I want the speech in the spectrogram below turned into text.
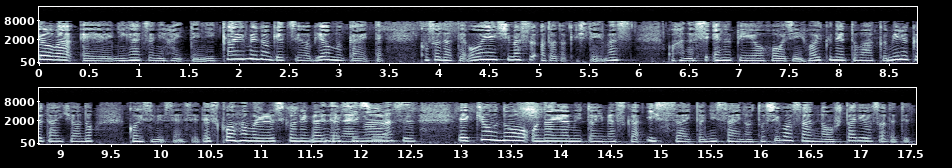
今日は、えー、2月に入って2回目の月曜日を迎えて子育て応援します。お届けしています。お話 NPO 法人保育ネットワークミルク代表の小泉先生です。後半もよろしくお願いいたします。え今日のお悩みといいますか1歳と2歳の年子さんのお二人を育てて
